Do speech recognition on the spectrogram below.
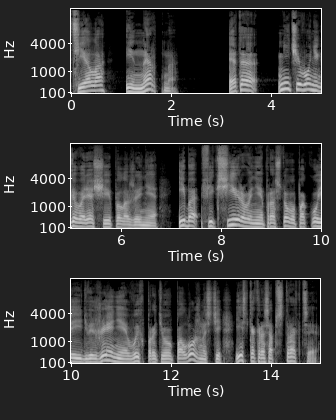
тело инертно. Это ничего не говорящее положение – ибо фиксирование простого покоя и движения в их противоположности есть как раз абстракция.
